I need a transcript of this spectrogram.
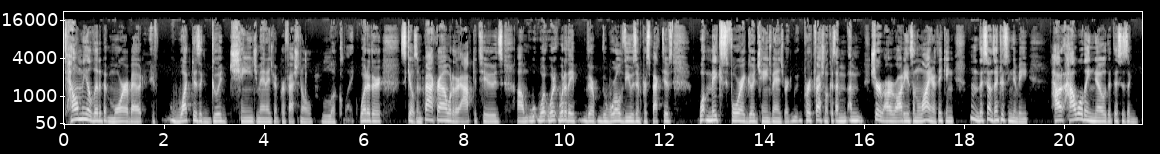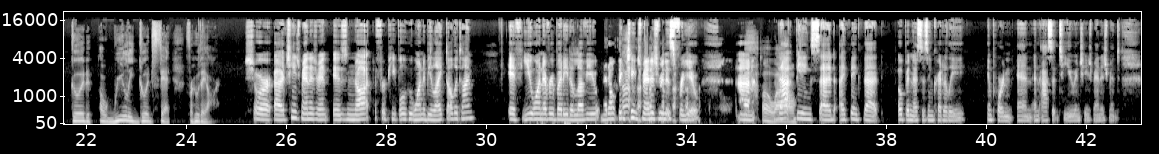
tell me a little bit more about if what does a good change management professional look like? What are their skills and background? What are their aptitudes? Um, what, what, what are they, their the worldviews and perspectives? What makes for a good change management professional? Because I'm, I'm sure our audience on the line are thinking, hmm, this sounds interesting to me. How, how will they know that this is a good, a really good fit for who they are? Sure. Uh, change management is not for people who want to be liked all the time if you want everybody to love you, I don't think change management is for you. Um, oh, wow. That being said, I think that openness is incredibly important and an asset to you in change management.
